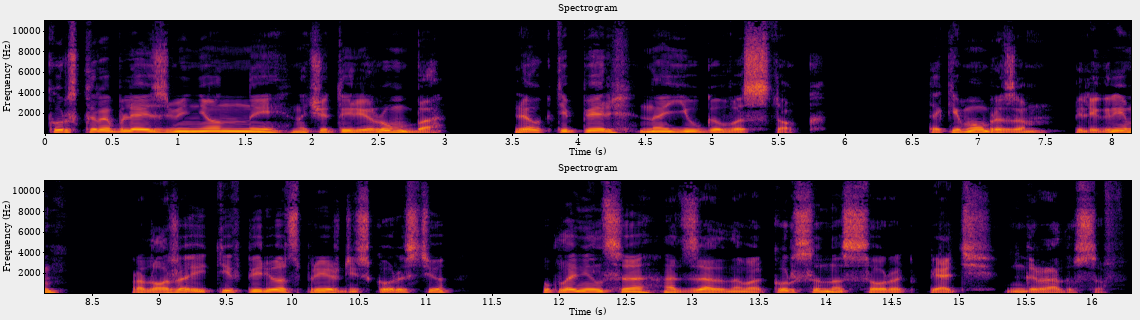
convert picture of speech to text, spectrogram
курс корабля, измененный на четыре румба, лег теперь на юго-восток. Таким образом, Пилигрим продолжая идти вперед с прежней скоростью, уклонился от заданного курса на 45 градусов.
